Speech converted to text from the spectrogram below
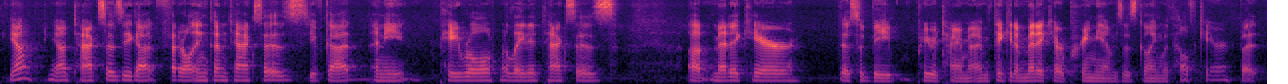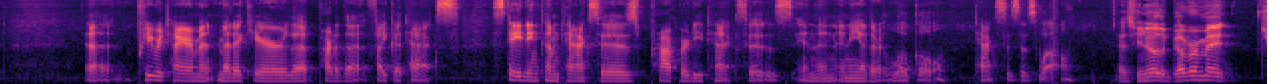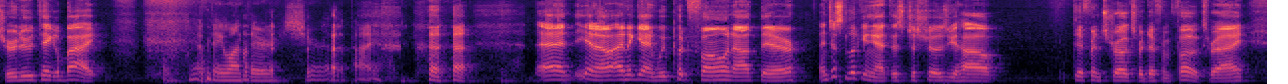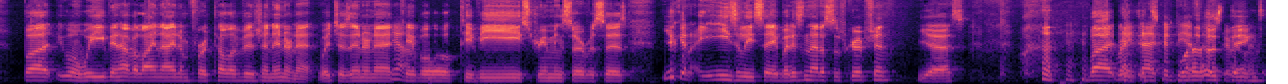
Yeah, yeah, taxes. You got federal income taxes. You've got any payroll related taxes. Uh, Medicare. This would be pre-retirement. I'm thinking of Medicare premiums as going with healthcare, but uh, pre-retirement Medicare, the part of the FICA tax, state income taxes, property taxes, and then any other local taxes as well. As you know, the government sure do take a bite. Yeah, they want their share of the pie. and you know, and again, we put phone out there, and just looking at this just shows you how different strokes for different folks, right? But you know, we even have a line item for television internet, which is internet, yeah. cable TV, streaming services. You can easily say, but isn't that a subscription? Yes. but right, that could be one of those things.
